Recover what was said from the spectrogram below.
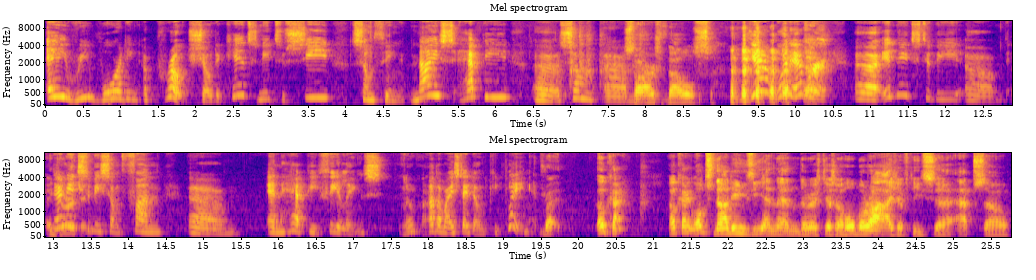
a rewarding approach. So the kids need to see something nice, happy, uh, some. Um, Stars, bells. yeah, whatever. Uh, it needs to be. Um, there needs to be some fun um, and happy feelings. Okay. Otherwise, they don't keep playing it. Right. Okay. Okay. Well, it's not easy, and then there is just a whole barrage of these uh, apps. So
